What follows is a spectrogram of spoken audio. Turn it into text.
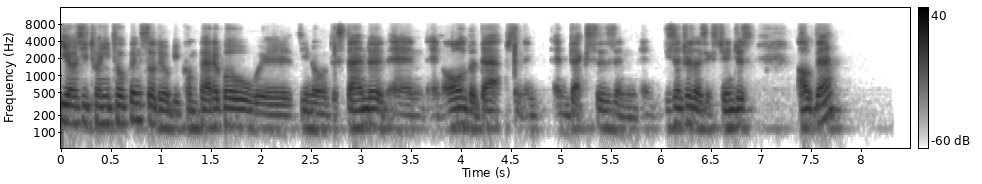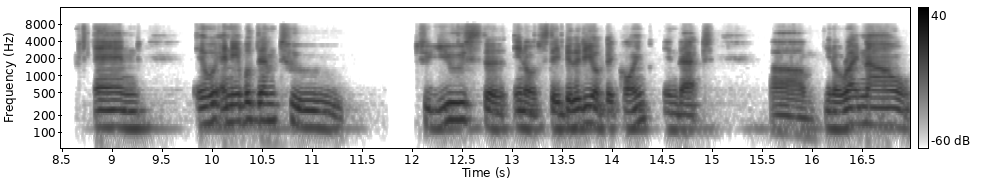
ERC20 tokens, so they'll be compatible with you know the standard and and all the DApps and, and DEXs and, and decentralized exchanges out there, and it will enable them to to use the you know stability of Bitcoin in that um, you know right now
